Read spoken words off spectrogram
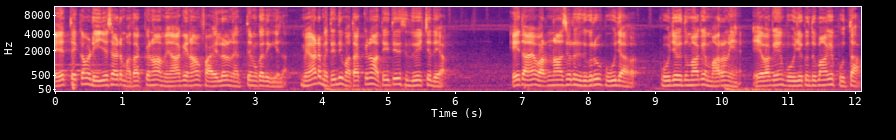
ඒත් එක්කම ඩීජසට මතක් වෙනවා මෙයාගේ නම් ෆයිල්වල නැත්තේ මොකද කියලා. මෙයාට මෙතෙන්දි මතක් වෙනවා අතීතයේ සිදුවෙච්ච දෙයක්. ඒ තමයි වර්ණාසිවල සිදු කරපු පූජාව. පූජකතුමාගේ මරණය. ඒ වගේම පූජකතුමාගේ පුතා.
